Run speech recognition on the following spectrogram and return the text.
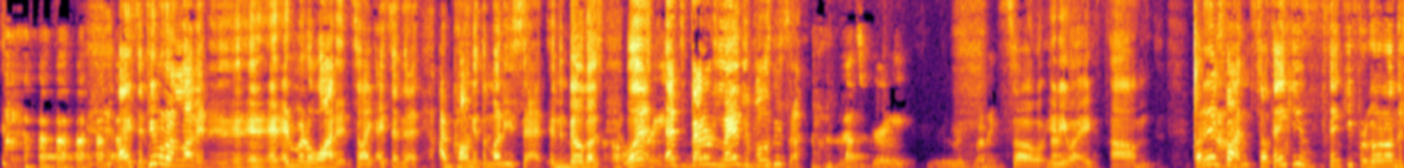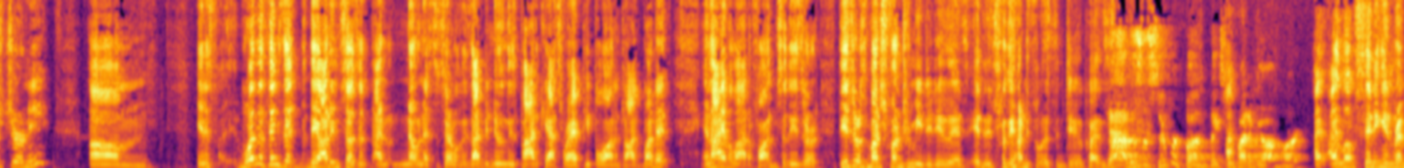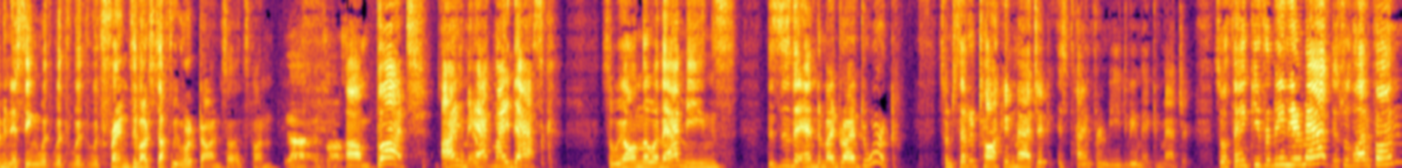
I said, people don't love it, and, and everyone will want it. So I, I said, I'm calling it the money set. And then Bill goes, Oh, well, that, that's better than Lands of Palooza. That's great. You're gonna make money. So Nice. anyway, um, but it is fun. So thank you, thank you for going on this journey. Um, it is one of the things that the audience doesn't know necessarily is I've been doing these podcasts where I have people on and talk about it, and I have a lot of fun. So these are these are as much fun for me to do as it is for the audience to listen to because Yeah, this is super fun. Thanks for inviting me on, Mark. I, I love sitting and reminiscing with, with, with, with friends about stuff we worked on. So it's fun. Yeah, it's awesome. Um, but I am at my desk, so we all know what that means. This is the end of my drive to work. So instead of talking magic, it's time for me to be making magic. So thank you for being here, Matt. This was a lot of fun.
